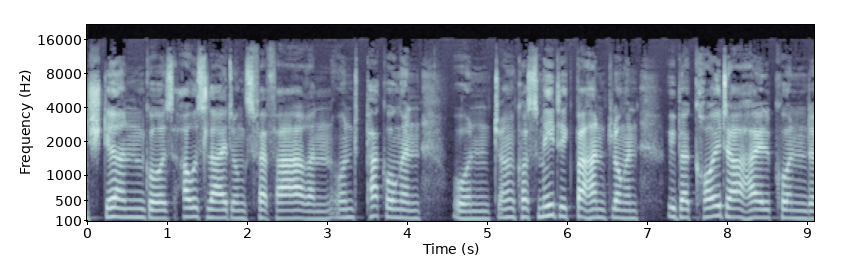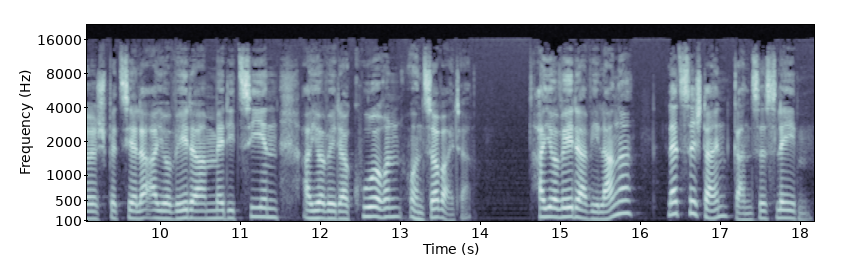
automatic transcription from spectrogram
Stirnguss, Ausleitungsverfahren und Packungen und äh, Kosmetikbehandlungen über Kräuterheilkunde, spezielle Ayurveda-Medizin, Ayurveda-Kuren und so weiter. Ayurveda wie lange? Letztlich dein ganzes Leben.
